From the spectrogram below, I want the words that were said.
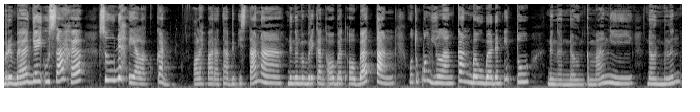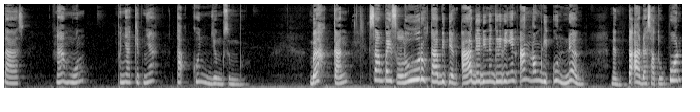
Berbagai usaha sudah ia lakukan oleh para tabib istana dengan memberikan obat-obatan untuk menghilangkan bau badan itu dengan daun kemangi, daun belentas. Namun, penyakitnya tak kunjung sembuh. Bahkan sampai seluruh tabib yang ada di negeri Ringin Anom diundang dan tak ada satupun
